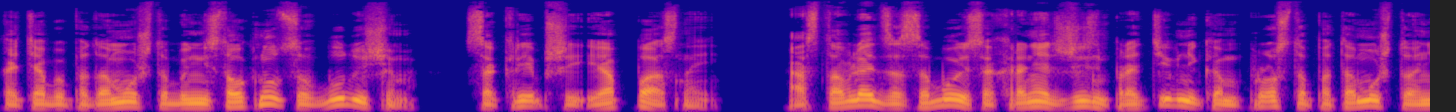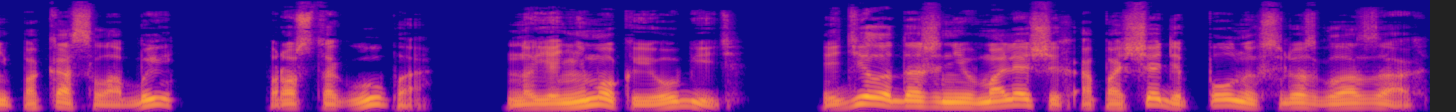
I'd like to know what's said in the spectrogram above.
хотя бы потому, чтобы не столкнуться в будущем с окрепшей и опасной. Оставлять за собой и сохранять жизнь противникам просто потому, что они пока слабы, просто глупо. Но я не мог ее убить. И дело даже не в молящих о пощаде полных слез глазах.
